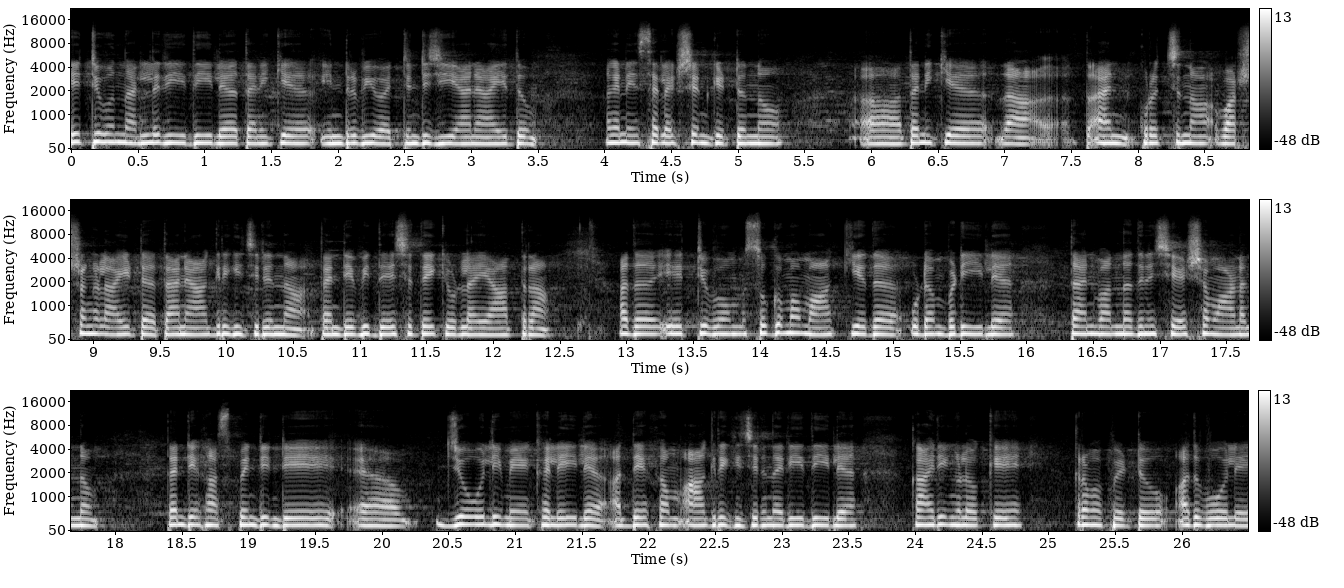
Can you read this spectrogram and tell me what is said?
ഏറ്റവും നല്ല രീതിയിൽ തനിക്ക് ഇന്റർവ്യൂ അറ്റൻഡ് ചെയ്യാനായതും അങ്ങനെ സെലക്ഷൻ കിട്ടുന്നു. തനിക്ക് താൻ കുറച്ച് വർഷങ്ങളായിട്ട് താൻ ആഗ്രഹിച്ചിരുന്ന തന്റെ വിദേശത്തേക്കുള്ള യാത്ര അത് ഏറ്റവും സുഗമമാക്കിയത് ഉടമ്പടിയിൽ താൻ വന്നതിന് ശേഷമാണെന്നും തന്റെ ഹസ്ബൻഡിന്റെ ജോലി മേഖലയിൽ അദ്ദേഹം ആഗ്രഹിച്ചിരുന്ന രീതിയിൽ കാര്യങ്ങളൊക്കെ ക്രമപ്പെട്ടു. അതുപോലെ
